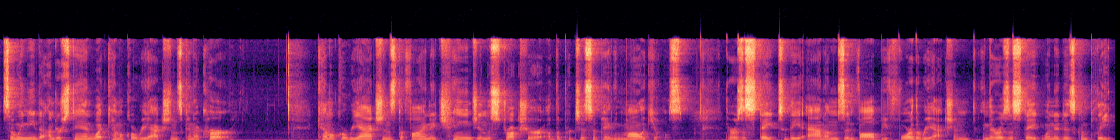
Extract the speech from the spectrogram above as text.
So we need to understand what chemical reactions can occur. Chemical reactions define a change in the structure of the participating molecules. There is a state to the atoms involved before the reaction, and there is a state when it is complete.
